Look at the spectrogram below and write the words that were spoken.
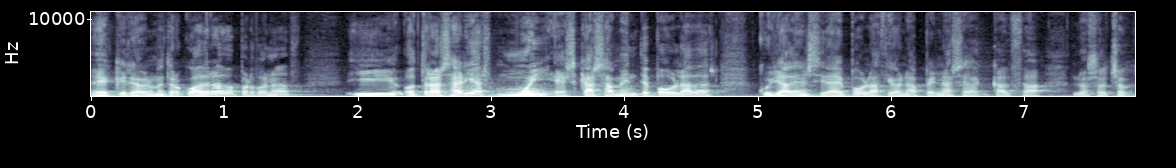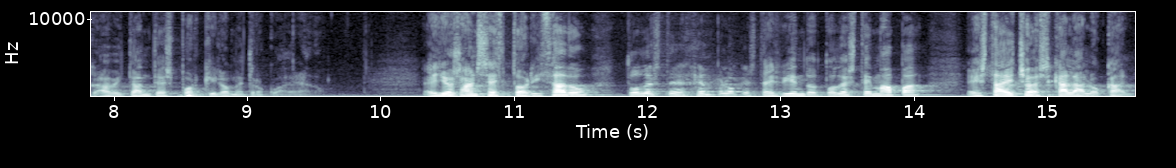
eh, kilómetro cuadrado, perdonad, y otras áreas muy escasamente pobladas cuya densidad de población apenas alcanza los 8 habitantes por kilómetro cuadrado. Ellos han sectorizado, todo este ejemplo que estáis viendo, todo este mapa está hecho a escala local.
